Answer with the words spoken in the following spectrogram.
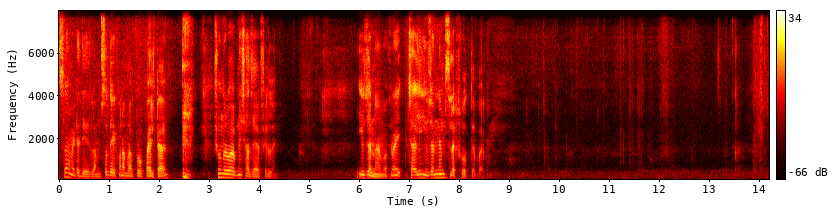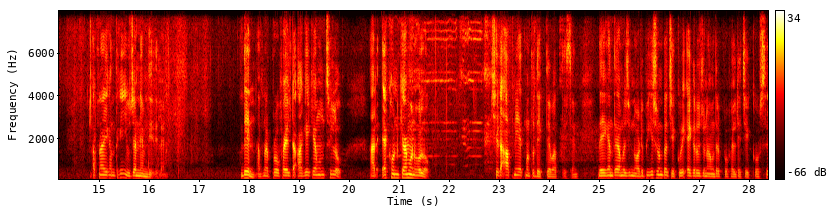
সো আমি এটা দিয়ে দিলাম। সো দেখুন আপনার প্রোফাইলটা সুন্দরভাবে আপনি সাজায় ফেললেন। ইউজার নাম আপনার চাইলে ইউজার নেম সিলেক্ট করতে পারেন। আপনার এখান থেকে ইউজার নেম দিয়ে দিলেন। দেন আপনার প্রোফাইলটা আগে কেমন ছিল? আর এখন কেমন হলো? সেটা আপনি একমাত্র দেখতে পাচ্ছেন দেখ এখান থেকে আমরা যে নোটিফিকেশনটা চেক করি, এগারো জন আমাদের প্রোফাইলটা চেক করছে।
